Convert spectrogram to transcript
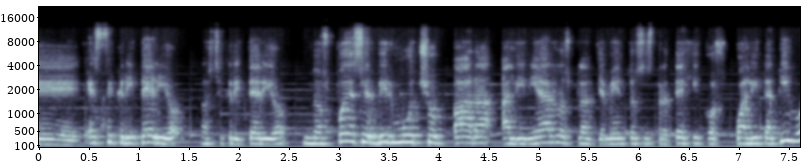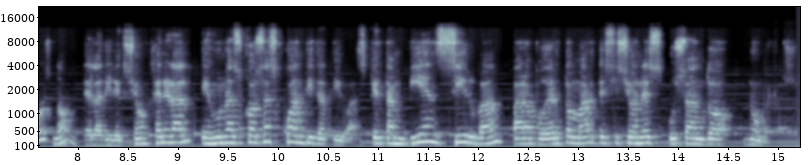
este criterio, este criterio nos puede servir mucho para alinear los planteamientos estratégicos cualitativos ¿no? de la dirección general en unas cosas cuantitativas que también sirvan para poder tomar decisiones usando números.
